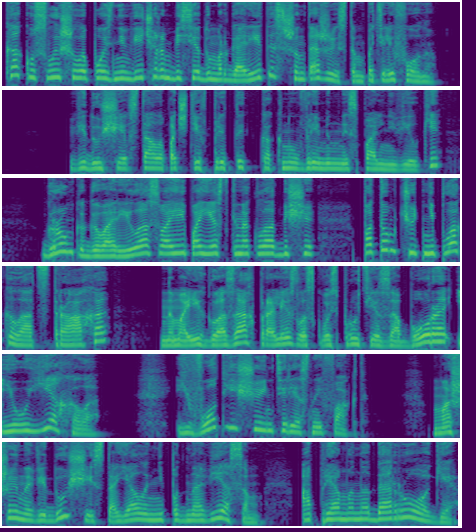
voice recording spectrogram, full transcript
Как услышала поздним вечером беседу Маргариты с шантажистом по телефону. Ведущая встала почти впритык к окну временной спальни Вилки, громко говорила о своей поездке на кладбище, потом чуть не плакала от страха, на моих глазах пролезла сквозь прутья забора и уехала. И вот еще интересный факт. Машина ведущей стояла не под навесом, а прямо на дороге.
